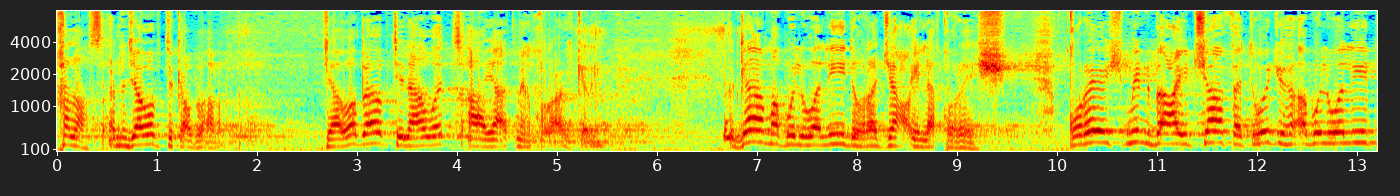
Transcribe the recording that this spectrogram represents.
خلاص أنا جاوبتك عبارة جاوبها بتلاوة آيات من القرآن الكريم. قام أبو الوليد ورجع إلى قريش. قريش من بعيد شافت وجه أبو الوليد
